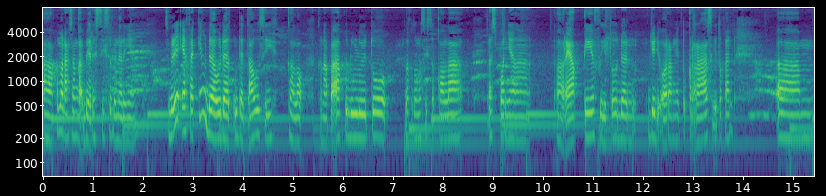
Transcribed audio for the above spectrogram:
uh, aku merasa nggak beres sih sebenarnya. Sebenarnya efeknya udah udah udah tahu sih kalau kenapa aku dulu itu waktu masih sekolah responnya uh, reaktif gitu dan jadi orang itu keras gitu kan. Um,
